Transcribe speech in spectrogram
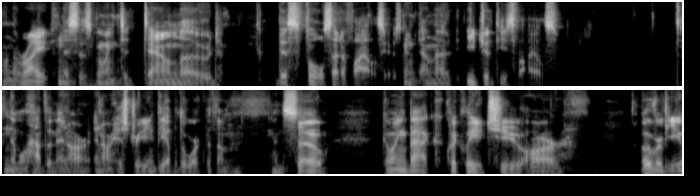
on the right, and this is going to download this full set of files here. It's going to download each of these files. And then we'll have them in our in our history and be able to work with them. And so going back quickly to our overview,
